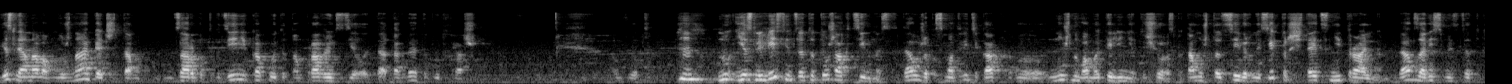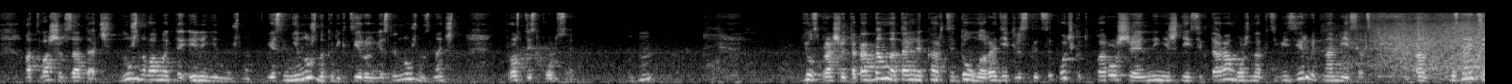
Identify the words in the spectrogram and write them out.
если она вам нужна, опять же, там заработок денег какой-то, там прорыв сделать, да, тогда это будет хорошо. Вот. Ну, если лестница, это тоже активность, да, уже посмотрите, как э, нужно вам это или нет, еще раз, потому что северный сектор считается нейтральным, да, в зависимости от, от ваших задач. Нужно вам это или не нужно. Если не нужно, корректируем, если нужно, значит, просто используем. Угу. Юл спрашивает, а когда в натальной карте дома родительская цепочка, то хорошие нынешние сектора можно активизировать на месяц. А, вы знаете,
